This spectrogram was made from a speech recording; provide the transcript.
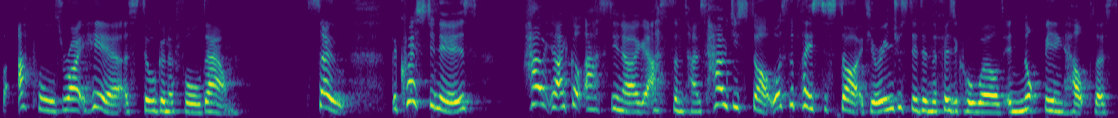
but apples right here are still going to fall down. So the question is, how, I got asked, you know, I get asked sometimes, how do you start? What's the place to start if you're interested in the physical world, in not being helpless,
